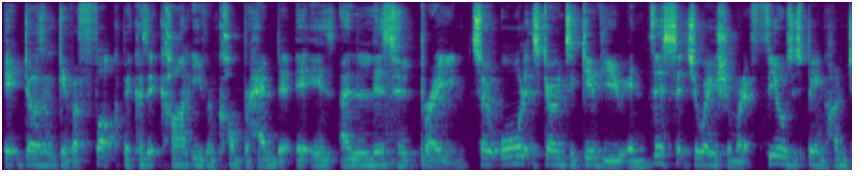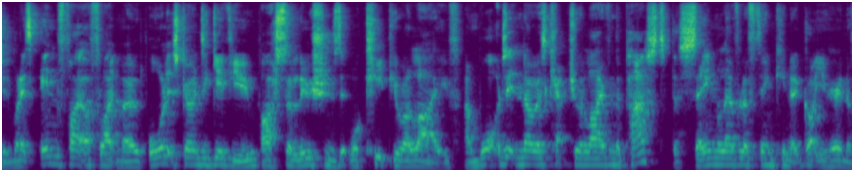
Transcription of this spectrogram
It doesn't give a fuck because it can't even comprehend it. It is a lizard brain. So all it's going to give you in this situation when it feels it's being hunted, when it's in fight or flight mode, all it's going to give you are solutions that will keep you alive. And what does it know has kept you alive in the past? The same level of thinking that got you here in the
